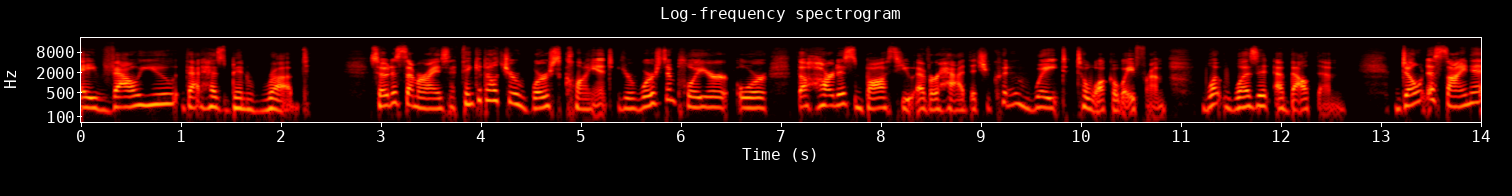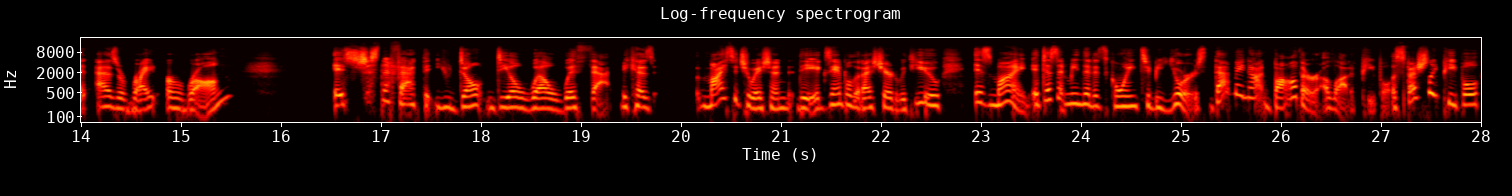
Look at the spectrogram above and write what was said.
a value that has been rubbed. So to summarize, think about your worst client, your worst employer, or the hardest boss you ever had that you couldn't wait to walk away from. What was it about them? Don't assign it as right or wrong. It's just the fact that you don't deal well with that because my situation, the example that I shared with you is mine. It doesn't mean that it's going to be yours. That may not bother a lot of people, especially people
